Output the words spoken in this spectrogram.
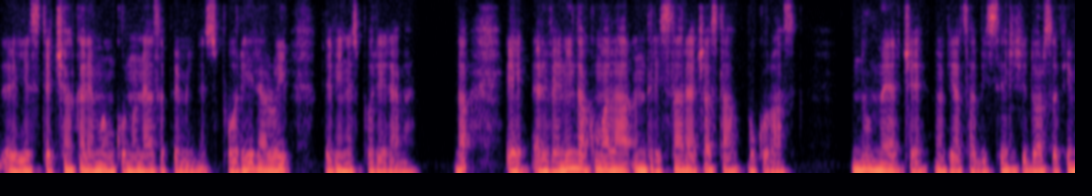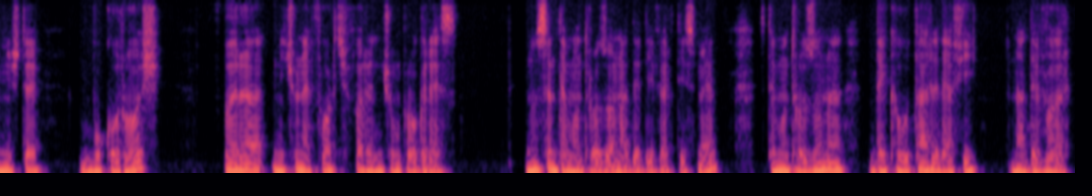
este cea care mă încununează pe mine. Sporirea lui devine sporirea mea. Da? E, revenind acum la întristarea aceasta bucuroasă. Nu merge în viața bisericii doar să fim niște bucuroși, fără niciun efort și fără niciun progres. Nu suntem într-o zonă de divertisment, suntem într-o zonă de căutare de a fi în adevăr.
